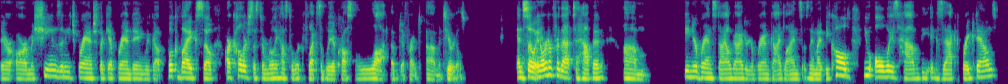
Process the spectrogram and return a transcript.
there are machines in each branch that get branding, we've got book bikes. So our color system really has to work flexibly across a lot of different uh, materials. And so in order for that to happen, um, in your brand style guide or your brand guidelines, as they might be called, you always have the exact breakdowns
